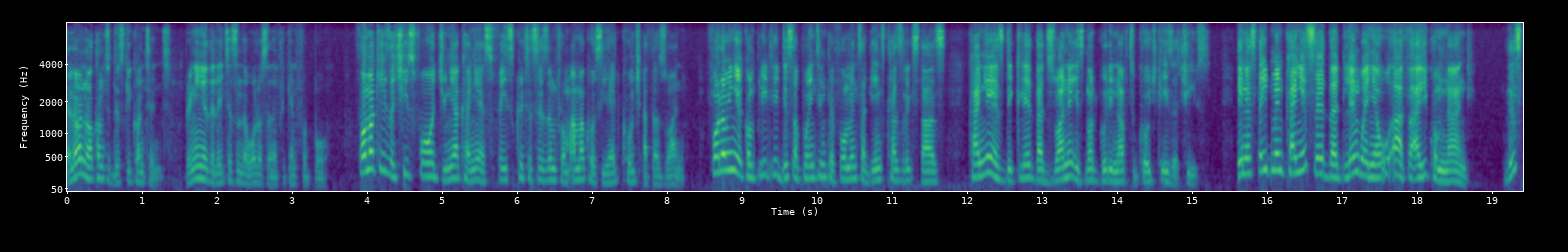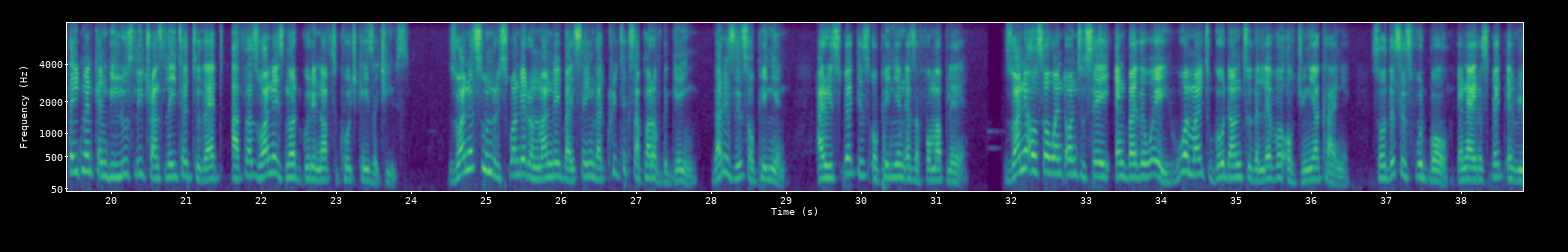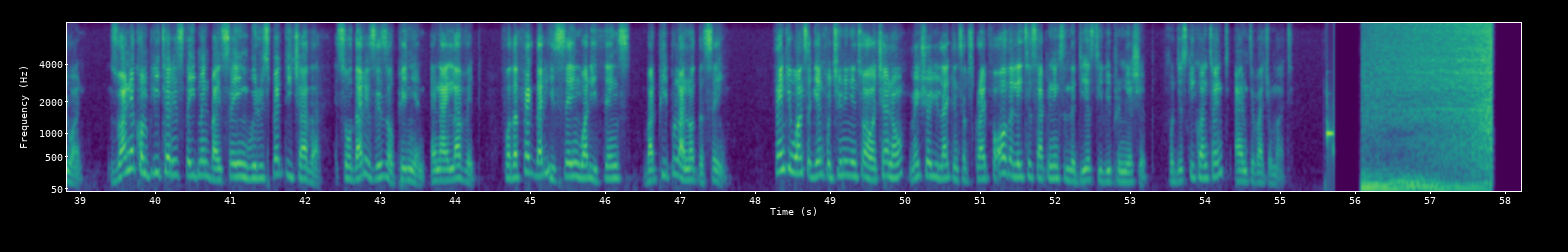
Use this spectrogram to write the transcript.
Hello and welcome to Diski Content, bringing you the latest in the world of South African football. Former Kaizer Chiefs forward Junior Khanye has faced criticism from Amakhosi head coach Arthur. Following a completely disappointing performance against Kaizer Stars, Khanye has declared that Zwane is not good enough to coach Kaizer Chiefs. In a statement, Khanye said that Lengwenya u Arthur ayikho mnandi. This statement can be loosely translated to that Arthur Zwane is not good enough to coach Kaizer Chiefs. Zwane soon responded on Monday by saying that critics are part of the game. That is his opinion I respect his opinion as a former player. Zwane also went on to say, and by the way, who am I to go down to the level of Junior Khanye? So this is football, and I respect everyone. Zwane completed his statement by saying, We respect each other, so that is his opinion, and I love it. For the fact that he's saying what he thinks, but people are not the same. Thank you once again for tuning into our channel. Make sure you like and subscribe for all the latest happenings in the DSTV Premiership. For Diski content, I am Tibacho Mat.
